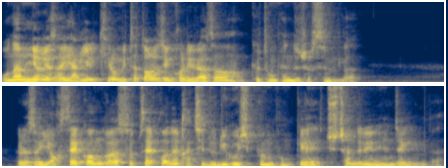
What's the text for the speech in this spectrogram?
오남역에서 약 1km 떨어진 거리라서 교통편도 좋습니다. 그래서 역세권과 숲세권을 같이 누리고 싶은 분께 추천드리는 현장입니다.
